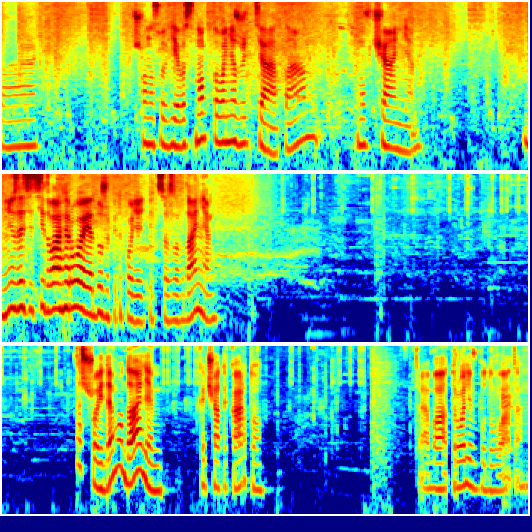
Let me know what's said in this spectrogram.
Так. Що у нас тут є? Висмоктування життя, та? Мовчання. Мені здається, ці два герої дуже підходять під це завдання. Та що, йдемо далі. Качати карту. Треба тролів будувати.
